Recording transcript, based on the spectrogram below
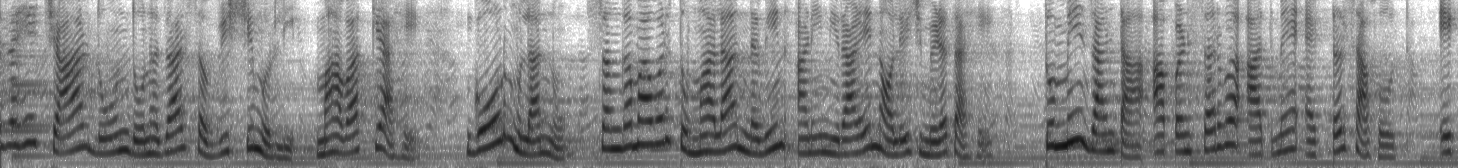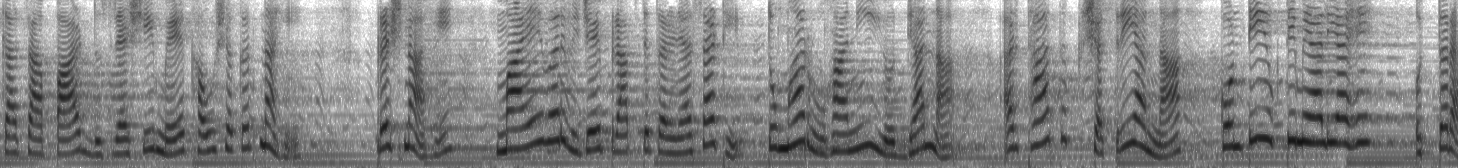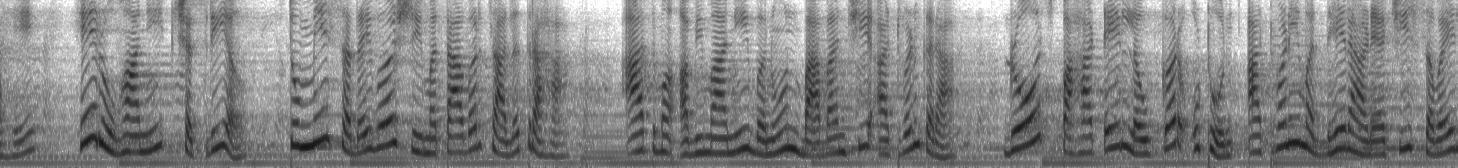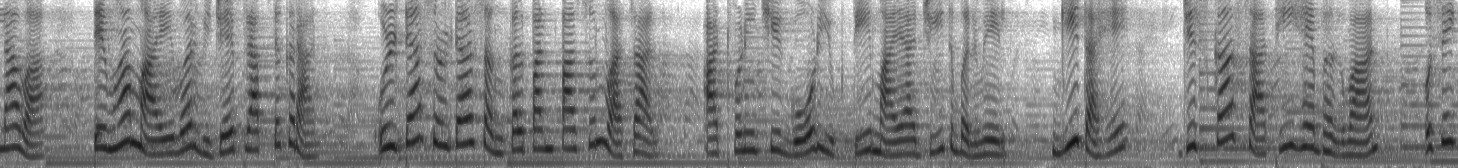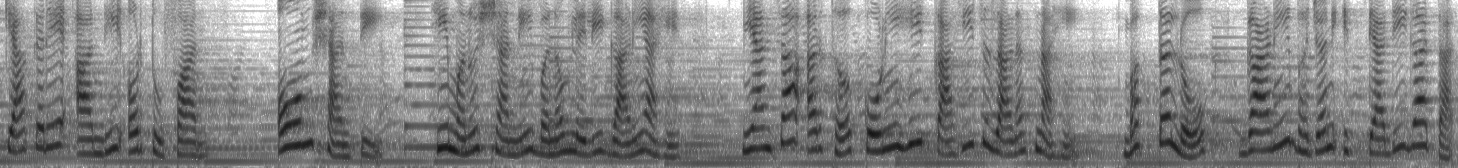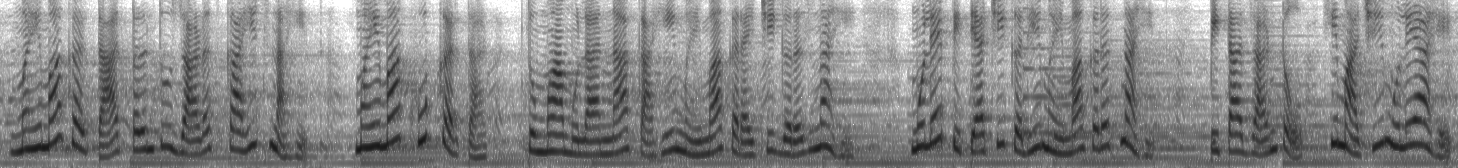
आज आहे चार दोन दोन हजार सव्वीसची मुरली. महावाक्य आहे गोड मुलांनो संगमावर तुम्हाला नवीन आणि निराळे नॉलेज मिळत आहे. तुम्ही जाणता आपण सर्व आत्मे ॲक्टर्स आहोत. एकाचा पाठ दुसऱ्याशी मेळ खाऊ शकत नाही. प्रश्न आहे मायेवर विजय प्राप्त करण्यासाठी तुम्हा रुहानी योद्ध्यांना अर्थात क्षत्रियांना कोणती युक्ती मिळाली आहे? उत्तर आहे हे रुहानी क्षत्रिय तुम्ही सदैव श्रीमतावर चालत राहा. आत्म अभिमानी बनून बाबांची आठवण करा. रोज पहाटे लवकर उठून आठवणीमध्ये राहण्याची सवय लावा तेव्हा मायेवर विजय प्राप्त कराल. उलट्या सुलट्या संकल्पांपासून वाचाल. आठवणीची गोड युक्ती माया जीत बनवेल. गीत आहे जिसका साथी है भगवान उसे क्या करे आंधी और तूफान? ओम शांती. ही मनुष्यांनी बनवलेली गाणी आहेत. यांचा अर्थ कोणीही काहीच जाणत नाही. भक्त लोक गाणी भजन इत्यादी गातात. महिमा करतात परंतु जाणत काहीच नाहीत. महिमा खूप करतात. तुम्हा मुलांना काही महिमा करायची गरज नाही. मुले पित्याची कधी महिमा करत नाहीत. पिता जाणतो ही माझी मुले आहेत.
